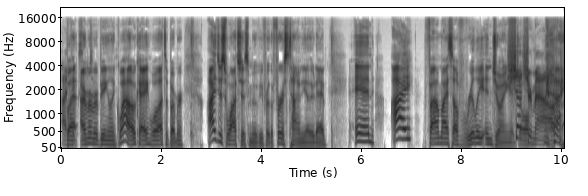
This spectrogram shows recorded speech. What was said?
I but so, I remember being like, "Wow, okay, well that's a bummer." I just watched this movie for the first time the other day, and I found myself really enjoying it. Shut Joel. your mouth. I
